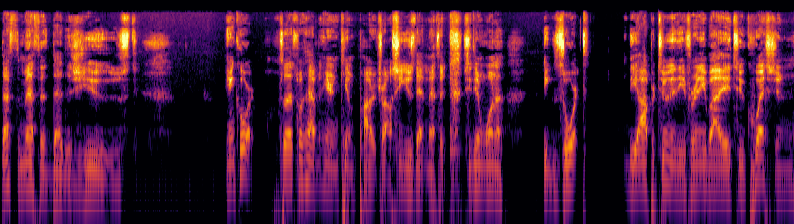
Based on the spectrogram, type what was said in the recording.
That's the method that is used in court. So that's what happened here in Kim Potter trial. She used that method. She didn't want to exhort the opportunity for anybody to question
